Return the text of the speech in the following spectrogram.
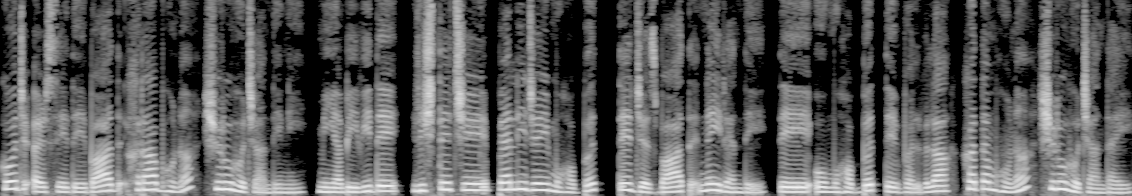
ਕੁਝ ਅਰਸੇ ਦੇ ਬਾਅਦ ਖਰਾਬ ਹੋਣਾ ਸ਼ੁਰੂ ਹੋ ਜਾਂਦੇ ਨੇ। ਮੀਆਂ ਬੀਵੀ ਦੇ ਰਿਸ਼ਤੇ 'ਚ ਪਹਿਲੀ ਜਿਹੀ ਮੁਹੱਬਤ ਤੇ ਜਜ਼ਬਾਤ ਨਹੀਂ ਰਹਿੰਦੇ ਤੇ ਉਹ ਮੁਹੱਬਤ ਤੇ ਵਲਵਲਾ ਖਤਮ ਹੋਣਾ ਸ਼ੁਰੂ ਹੋ ਜਾਂਦਾ ਏ,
